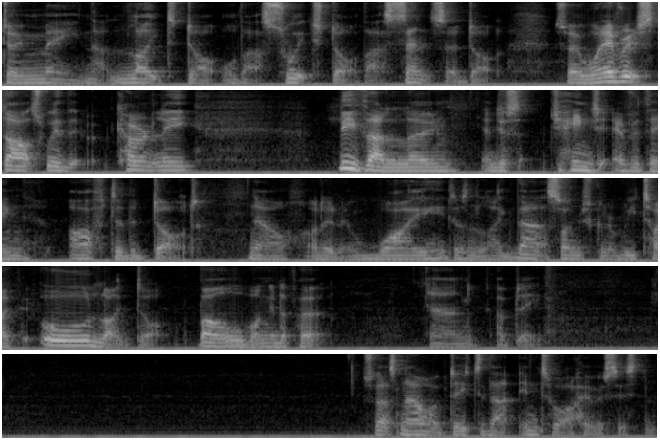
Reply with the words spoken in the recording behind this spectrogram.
domain, that light dot or that switch dot, that sensor dot. So whatever it starts with currently, leave that alone and just change everything after the dot. Now, I don't know why it doesn't like that, so I'm just going to retype it all, light dot bulb I'm going to put, and update. So that's now updated that into our Home Assistant.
